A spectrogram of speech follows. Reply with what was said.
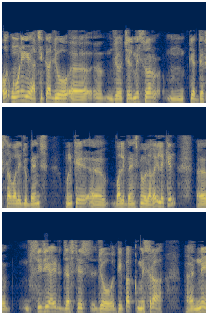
और उन्होंने ये याचिका जो जो चिलमेश्वर की अध्यक्षता वाली जो बेंच, उनके वाली बेंच में वो लगाई, लेकिन सीजीआई जस्टिस जो दीपक मिश्रा ने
